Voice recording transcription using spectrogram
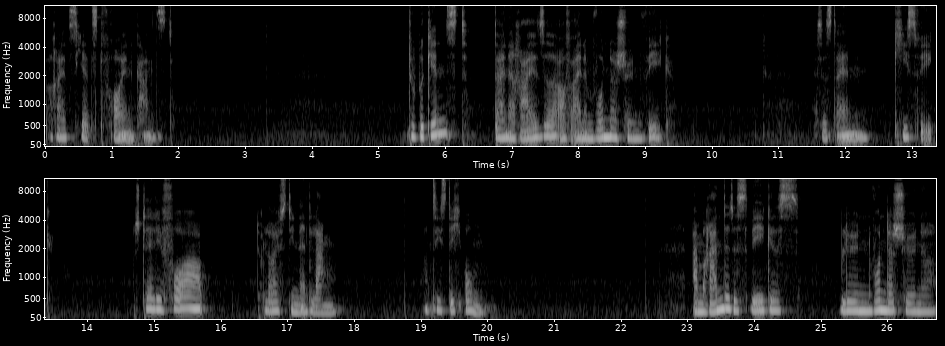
bereits jetzt freuen kannst. Du beginnst deine Reise auf einem wunderschönen Weg. Es ist ein Kiesweg Stell dir vor, du läufst ihn entlang und ziehst dich um. Am Rande des Weges blühen wunderschöne,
